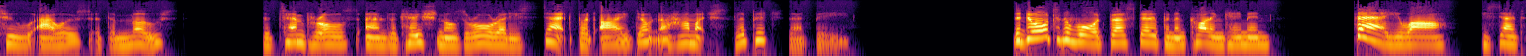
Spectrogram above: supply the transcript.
Two hours at the most. The temporals and locationals are already set, but I don't know how much slippage there'd be. The door to the ward burst open and Colin came in. There you are, he said.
